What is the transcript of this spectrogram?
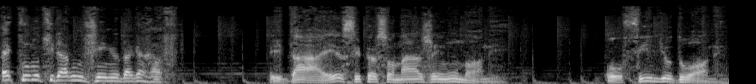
é como tirar um gênio da garrafa. E dá a esse personagem um nome: O Filho do Homem.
